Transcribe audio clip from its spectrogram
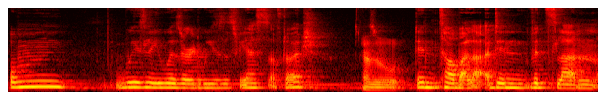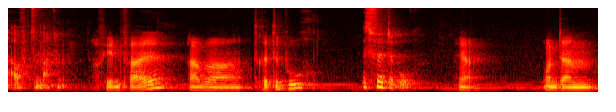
um Weasley Wizard Weasels, wie heißt es auf Deutsch? Also Den Zauberla den Witzladen aufzumachen. auf jeden Fall. Aber dritte Buch, Das vierte Buch. ja. Und dann,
